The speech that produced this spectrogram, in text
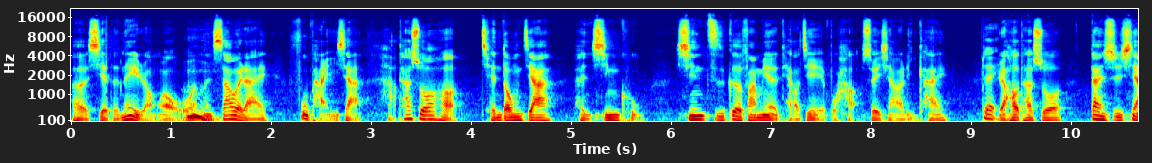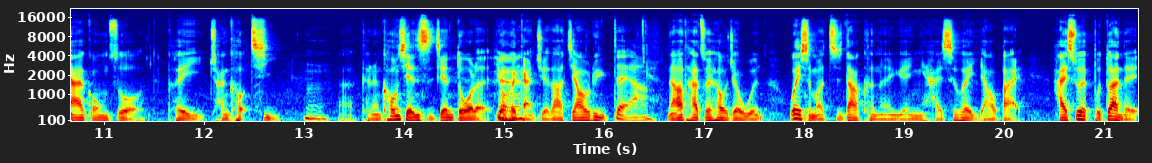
呃写的内容哦，我们稍微来复盘一下。好，他说哈，前东家很辛苦，薪资各方面的条件也不好，所以想要离开。对。然后他说，但是现在工作可以喘口气，嗯，呃，可能空闲时间多了，又会感觉到焦虑。对啊。然后他最后就问。为什么知道可能的原因还是会摇摆，还是会不断的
